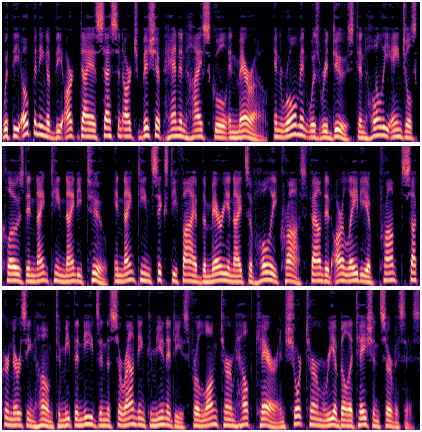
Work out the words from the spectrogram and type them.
With the opening of the Archdiocesan Archbishop Hannon High School in Meraux, enrollment was reduced and Holy Angels closed in 1992. In 1965, the Marianites of Holy Cross founded Our Lady of Prompt Succor Nursing Home to meet the needs in the surrounding communities for long term health care and short term rehabilitation services.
